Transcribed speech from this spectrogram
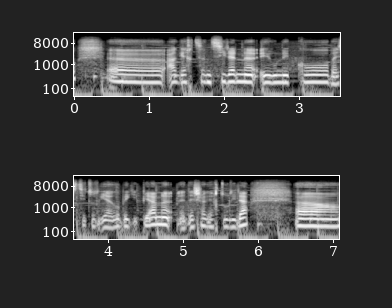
uh, agertzen ziren euneko, ba ez ditut gehiago begipean, desagertu dira. Uh,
